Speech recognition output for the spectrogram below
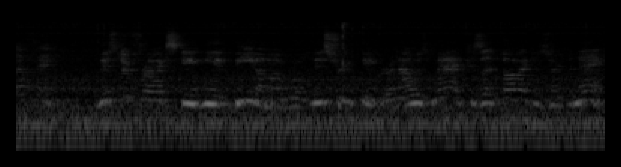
Nothing. Mr. Frax gave me a B on my world history paper, and I was mad because I thought I deserved an A.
